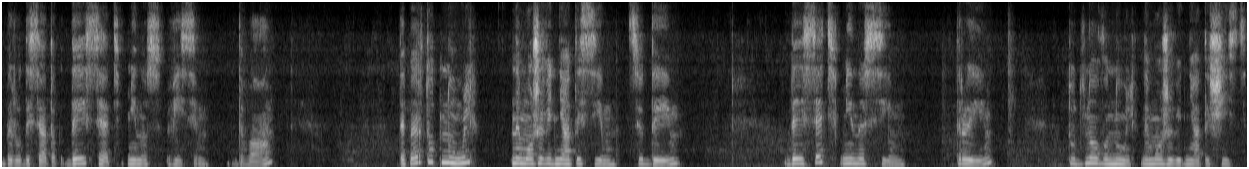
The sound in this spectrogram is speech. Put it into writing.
беру десяток, 10 мінус 8, 2. Тепер тут 0. Не можу відняти 7 сюди. 10 мінус 7, 3. Тут знову 0, не можу відняти 6,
